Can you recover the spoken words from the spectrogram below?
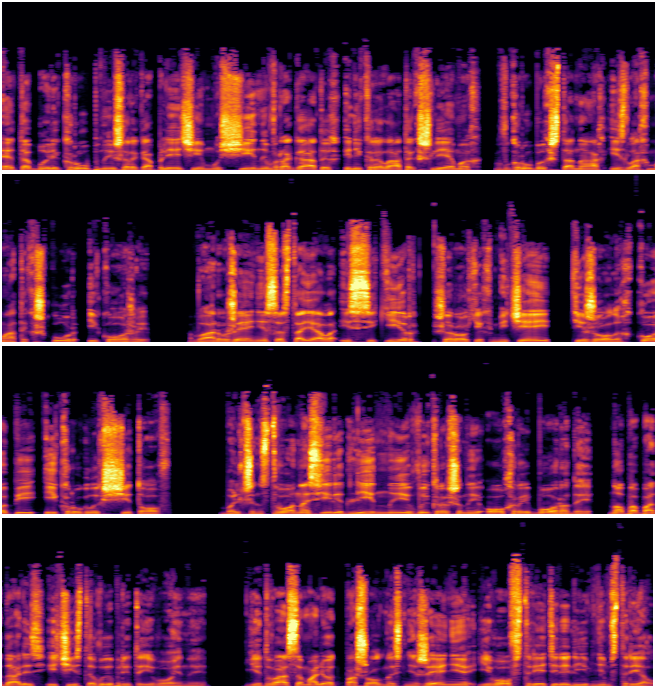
Это были крупные широкоплечие мужчины в рогатых или крылатых шлемах, в грубых штанах из лохматых шкур и кожи. Вооружение состояло из секир, широких мечей, тяжелых копий и круглых щитов. Большинство носили длинные, выкрашенные охрой бороды, но попадались и чисто выбритые воины. Едва самолет пошел на снижение, его встретили ливнем стрел.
